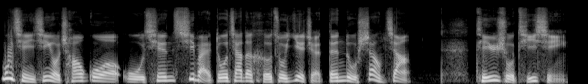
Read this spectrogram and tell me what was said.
目前已经有超过五千七百多家的合作业者登录上架。体育署提醒，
